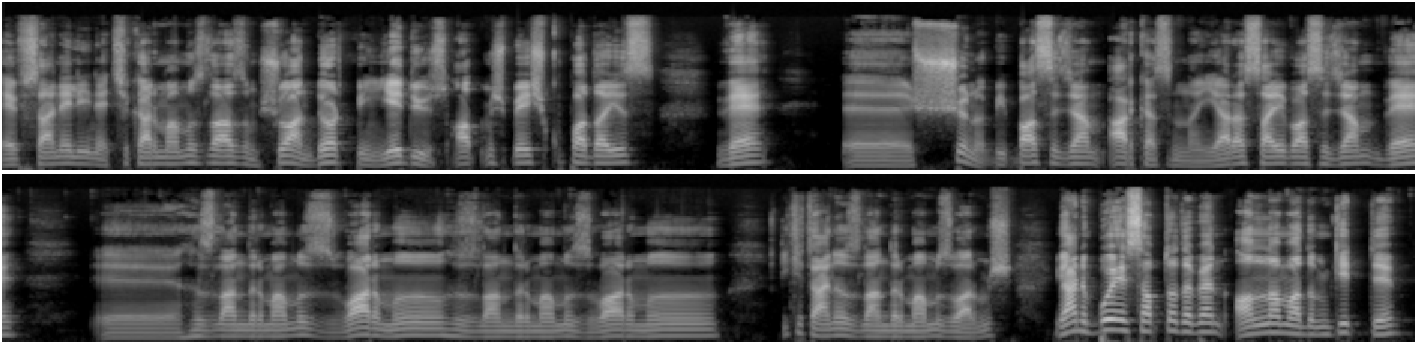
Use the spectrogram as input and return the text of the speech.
efsaneliğine çıkarmamız lazım. Şu an 4765 kupadayız ve e, şunu bir basacağım arkasından yarasayı basacağım ve e, hızlandırmamız var mı? Hızlandırmamız var mı? İki tane hızlandırmamız varmış. Yani bu hesapta da ben anlamadım gitti.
